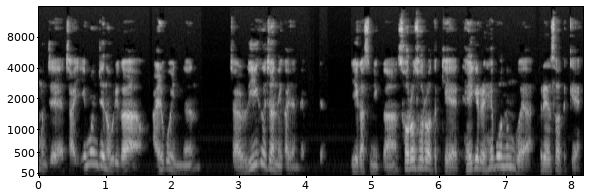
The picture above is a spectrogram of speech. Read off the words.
문제. 자, 이 문제는 우리가 알고 있는 자, 리그전에 관련된 문제. 이해갔습니까? 서로서로 어떻게 대결을 해보는 거야. 그래서 어떻게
